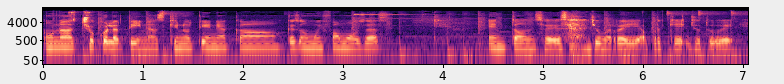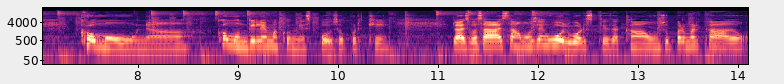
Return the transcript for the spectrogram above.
unas chocolatinas que uno tiene acá que son muy famosas. Entonces yo me reía porque yo tuve como una como un dilema con mi esposo porque la vez pasada estábamos en Woolworths, que es acá un supermercado,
